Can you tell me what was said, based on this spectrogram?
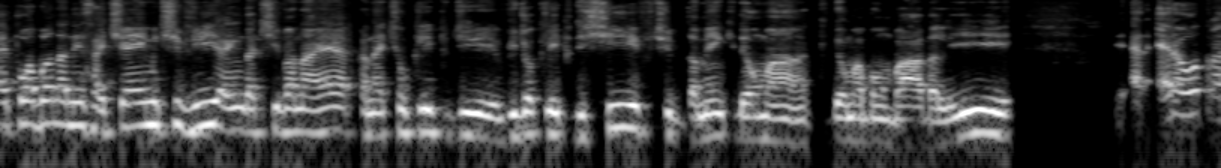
hypou a banda nisso. Aí tinha MTV ainda ativa na época, né? Tinha um clipe de videoclipe de Shift também que deu uma que deu uma bombada ali. Era outra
